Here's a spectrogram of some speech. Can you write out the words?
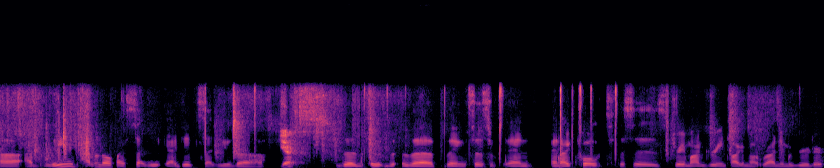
Uh, I believe I don't know if I sent you. I did send you the Yes. the the, the thing It says and and I quote this is Draymond Green talking about Rodney McGruder.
